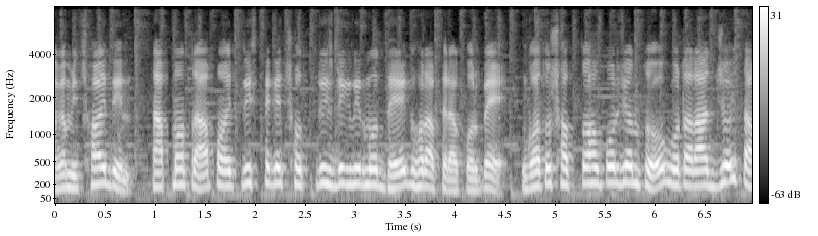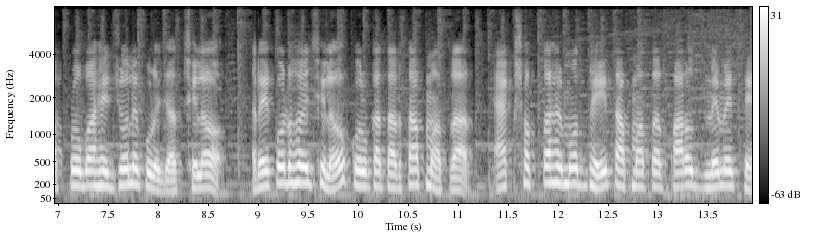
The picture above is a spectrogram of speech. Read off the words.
আগামী ছয় দিন তাপমাত্রা পঁয়ত্রিশ থেকে ছত্রিশ ডিগ্রির মধ্যে ঘোরাফেরা করবে। গত সপ্তাহ পর্যন্ত গোটা রাজ্যই তাপপ্রবাহে জ্বলে পুড়ে যাচ্ছিল। রেকর্ড হয়েছিল কলকাতার তাপমাত্রার। এক সপ্তাহের মধ্যেই তাপমাত্রার পারদ নেমেছে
